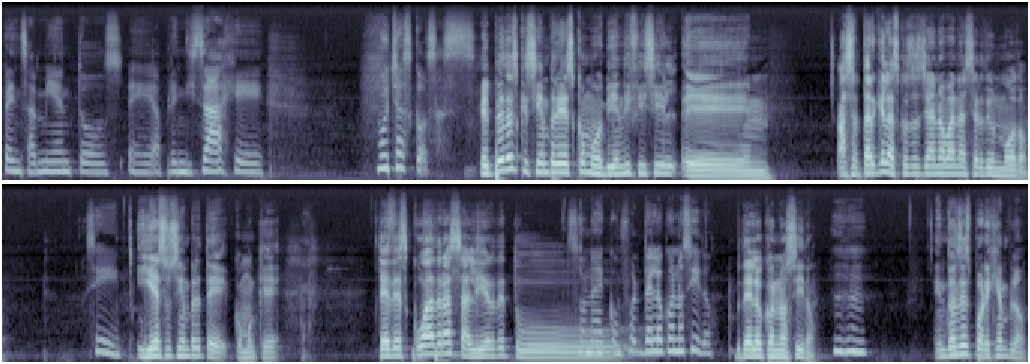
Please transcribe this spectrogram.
pensamientos, eh, aprendizaje, muchas cosas. El pedo es que siempre es como bien difícil eh, aceptar que las cosas ya no van a ser de un modo. Sí, Y eso siempre te, como que, te descuadra salir de tu... zona de confort, de lo conocido. De lo conocido. Entonces, por ejemplo,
